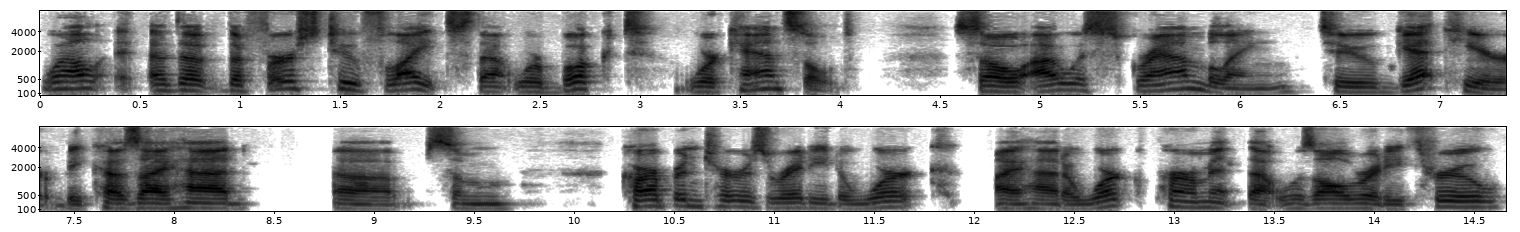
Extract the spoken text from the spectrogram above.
well, uh, the, the first two flights that were booked were canceled. So I was scrambling to get here because I had uh, some carpenters ready to work I had a work permit that was already through.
